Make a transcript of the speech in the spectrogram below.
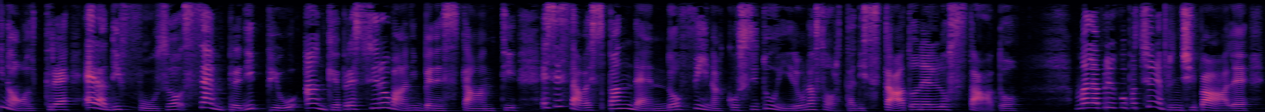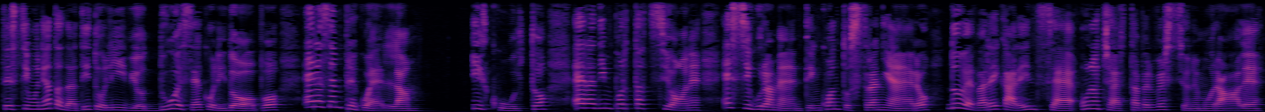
Inoltre era diffuso sempre di più anche presso i romani benestanti e si stava espandendo fino a costituire una sorta di Stato nello Stato. Ma la preoccupazione principale, testimoniata da Tito Livio due secoli dopo, era sempre quella il culto era di importazione e sicuramente, in quanto straniero, doveva recare in sé una certa perversione morale.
